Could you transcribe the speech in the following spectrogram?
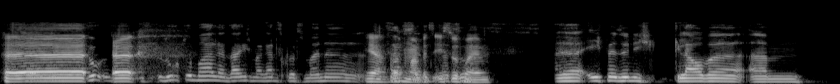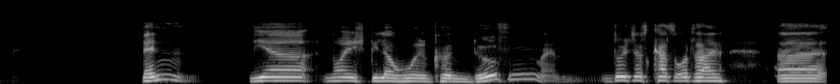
Äh, Du- äh, Such du mal, dann sage ich mal ganz kurz meine. ja, sag mal bitte, ich suche mal. eben. Äh, ich persönlich glaube, ähm, wenn wir neue Spieler holen können dürfen durch das Kassurteil, äh,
